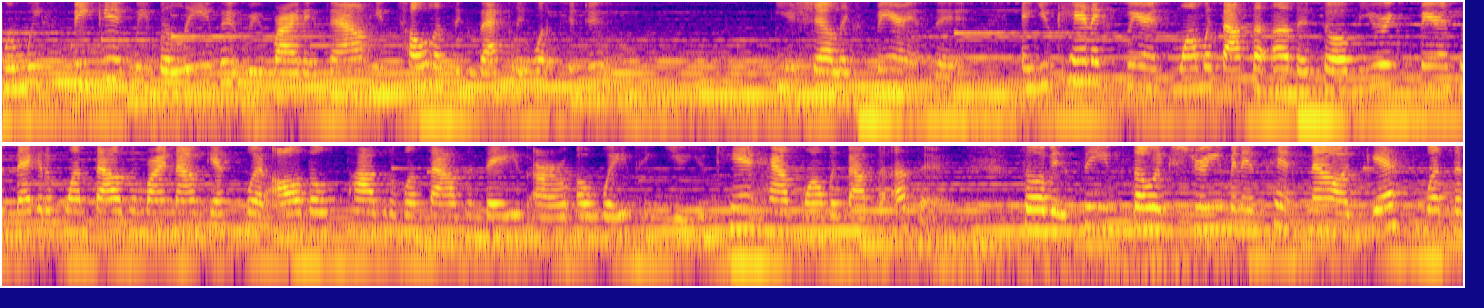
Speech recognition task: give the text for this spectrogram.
When we speak it, we believe it, we write it down. He's told us exactly what to do. You shall experience it and you can't experience one without the other. So if you're experiencing negative 1000 right now, guess what? All those positive 1000 days are awaiting you. You can't have one without the other. So if it seems so extreme and intense now, guess what? The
